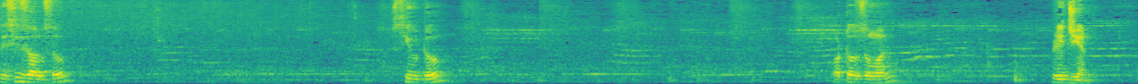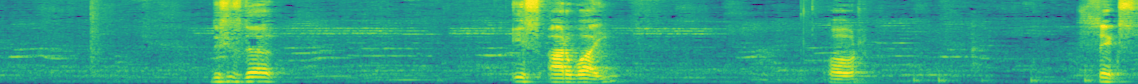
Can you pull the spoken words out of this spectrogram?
This is also pseudo autosomal region. This is the SRY or sex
